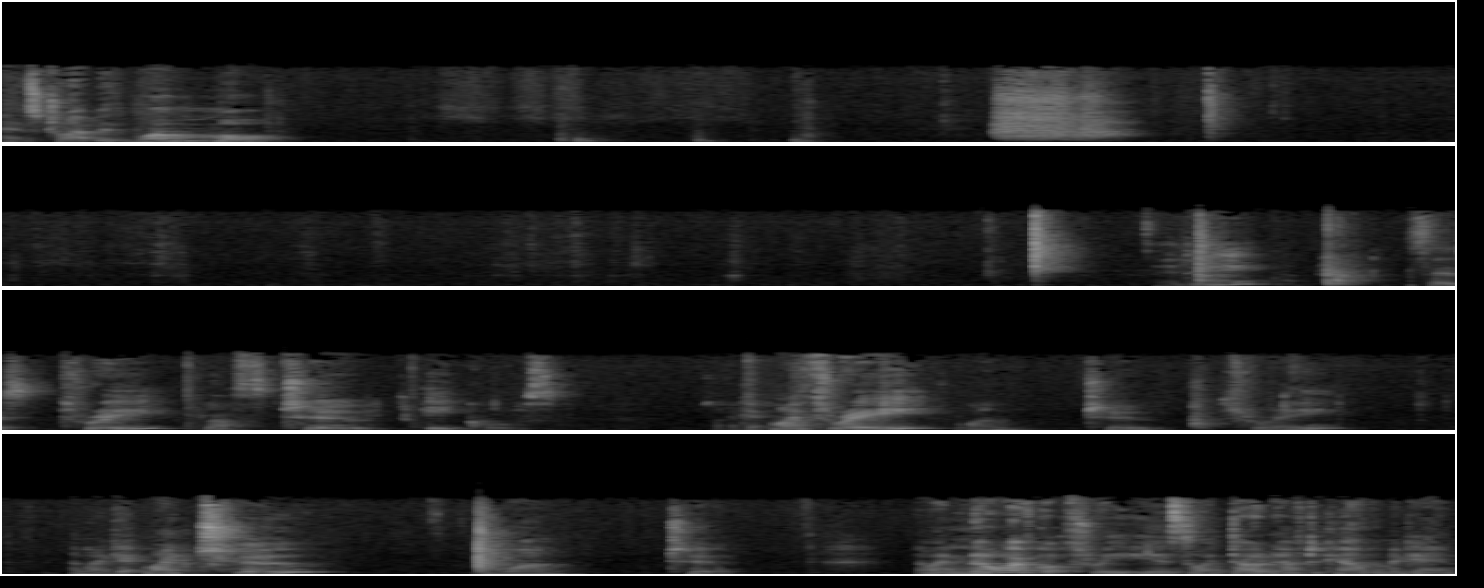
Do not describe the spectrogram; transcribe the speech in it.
Let's try it with one more. Ready? It says 3 plus 2 equals. So I get my 3, 1, 2, 3, and I get my 2, 1, 2. Now I know I've got 3 here, so I don't have to count them again.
